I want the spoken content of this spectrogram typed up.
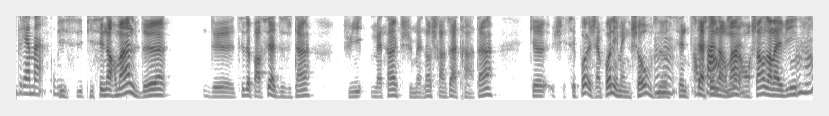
Vraiment, oui. Puis c'est- Puis c'est normal de, de, tu sais, de passer à 18 ans, puis maintenant que je suis, maintenant, je suis rendu à 30 ans, que je sais pas, j'aime pas les mêmes choses. Mhm. C'est tout On à fait normal. On change dans la vie. Mhm.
